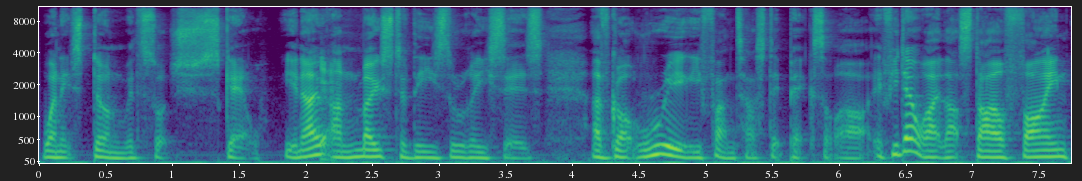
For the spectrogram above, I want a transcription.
when it's done with such skill, you know? Yeah. And most of these releases have got really fantastic pixel art. If you don't like that style, fine.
